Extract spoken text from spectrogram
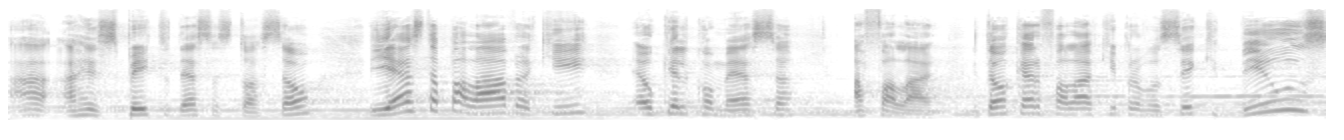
a, a respeito dessa situação. E esta palavra aqui é o que ele começa a falar. Então eu quero falar aqui para você que Deus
